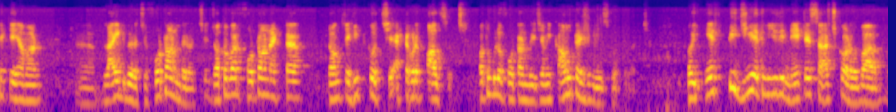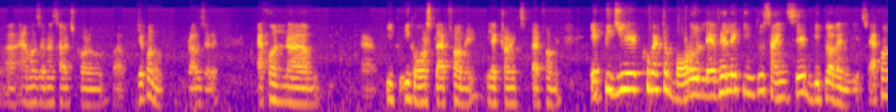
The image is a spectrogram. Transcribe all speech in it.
থেকে আমার লাইট বেরোচ্ছে ফোটন বেরোচ্ছে। যতবার ফোটন একটা যন্ত্রে হিট করছে, একটা করে পালস হচ্ছে। কতগুলো ফোটন বেরিয়েছে আমি কাউন্টার হিসেবে ইউজ করতে পারছি। ওই এফপিজিএ তুমি যদি নেটে সার্চ করো বা অ্যামাজনে সার্চ করো বা যে কোনো ব্রাউজারে এখন ই কমার্স প্ল্যাটফর্মে ইলেকট্রনিক্স প্ল্যাটফর্মে এফপিজিএ খুব একটা বড় লেভেলে কিন্তু সায়েন্সে বিপ্লব এনে দিয়েছে। এখন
